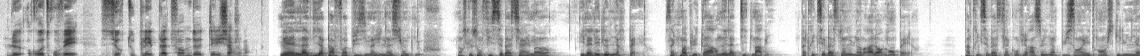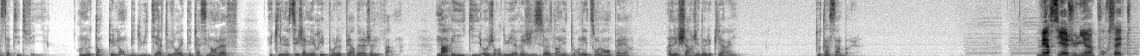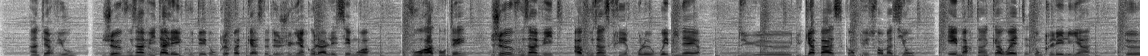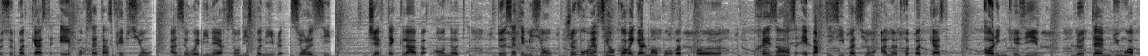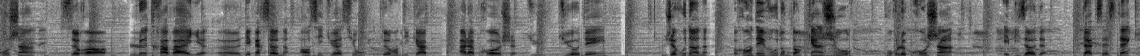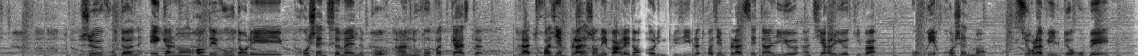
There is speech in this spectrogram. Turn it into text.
le retrouver sur toutes les plateformes de téléchargement. Mais la vie a parfois plus d'imagination que nous. Lorsque son fils Sébastien est mort, il allait devenir père. Cinq mois plus tard naît la petite Marie. Patrick Sébastien deviendra alors grand-père. Patrick Sébastien confiera ce lien puissant et étrange qui l'unit à sa petite fille, en notant que l'ambiguïté a toujours été cassée dans l'œuf et qu'il ne s'est jamais pris pour le père de la jeune femme. Marie, qui aujourd'hui est régisseuse dans les tournées de son grand-père, allait charger de l'éclairer. Tout un symbole. Merci à Julien pour cette interview. Je vous invite à aller écouter donc le podcast de Julien Collat, Laissez-moi vous raconter. Je vous invite à vous inscrire pour le webinaire du, euh, Campus Formation et Martin Cahouette, donc les liens de ce podcast et pour cette inscription à ce webinaire sont disponibles sur le site Jeff Tech Lab en note de cette émission. Je vous remercie encore également pour votre euh, présence et participation à notre podcast All Inclusive. Le thème du mois prochain sera le travail euh, des personnes en situation de handicap à l'approche du duodé. Je vous donne rendez-vous donc dans 15 jours pour le prochain épisode d'Access Tech. Je vous donne également rendez-vous dans les prochaines semaines pour un nouveau podcast. La troisième place, j'en ai parlé dans All Inclusive. La troisième place, c'est un lieu, un tiers-lieu qui va ouvrir prochainement sur la ville de Roubaix.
